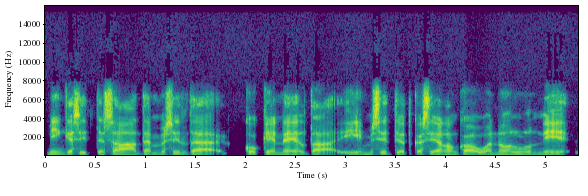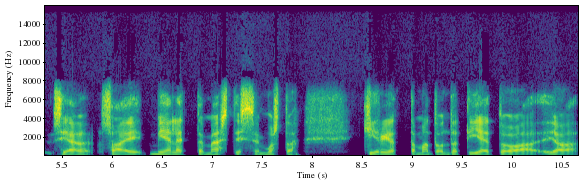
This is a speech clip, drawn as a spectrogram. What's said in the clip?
minkä sitten saa tämmöisiltä kokeneilta ihmisiltä, jotka siellä on kauan ollut, niin siellä sai mielettömästi semmoista kirjoittamatonta tietoa ja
